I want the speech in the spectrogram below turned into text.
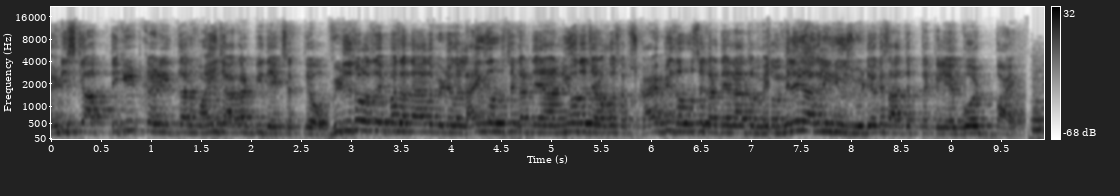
एंड इसके आप टिकट खरीद कर वहीं जाकर भी देख सकते हो। वीडियो थोड़ा सा पसंद आया तो वीडियो को लाइक ज़रूर से कर देना न्यू तो चैनल को सब्सक्राइब भी ज़रूर से कर देना। तो, तो मिलेंगे अगली न्यूज़ वीडियो के साथ जब तक के लिए गुड बाय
